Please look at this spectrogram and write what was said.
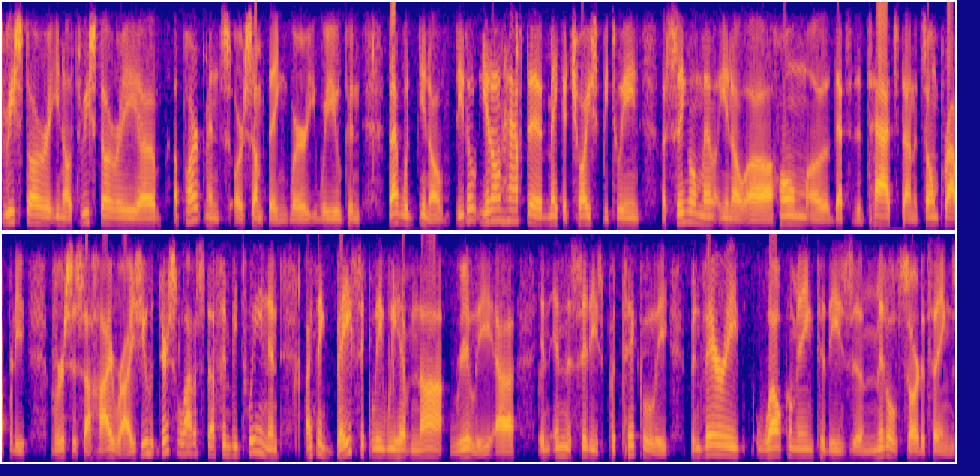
three story you know three story uh, apartments or something where where you can that would you know you don't you don't have to make a choice between a single mem- you know a home uh, that's detached on its own property versus a high rise you there's a lot of stuff in between and i think basically we have not really uh in in the cities particularly been very welcoming to these uh, middle sort of things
